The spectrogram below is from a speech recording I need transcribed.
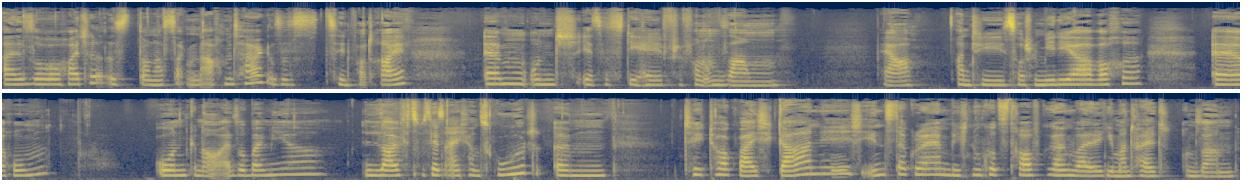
also heute ist Donnerstagnachmittag, es ist 10 vor 3 ähm, und jetzt ist die Hälfte von unserem ja, Anti-Social-Media-Woche äh, rum. Und genau, also bei mir läuft es bis jetzt eigentlich ganz gut. Ähm, TikTok war ich gar nicht, Instagram bin ich nur kurz draufgegangen, weil jemand halt unseren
